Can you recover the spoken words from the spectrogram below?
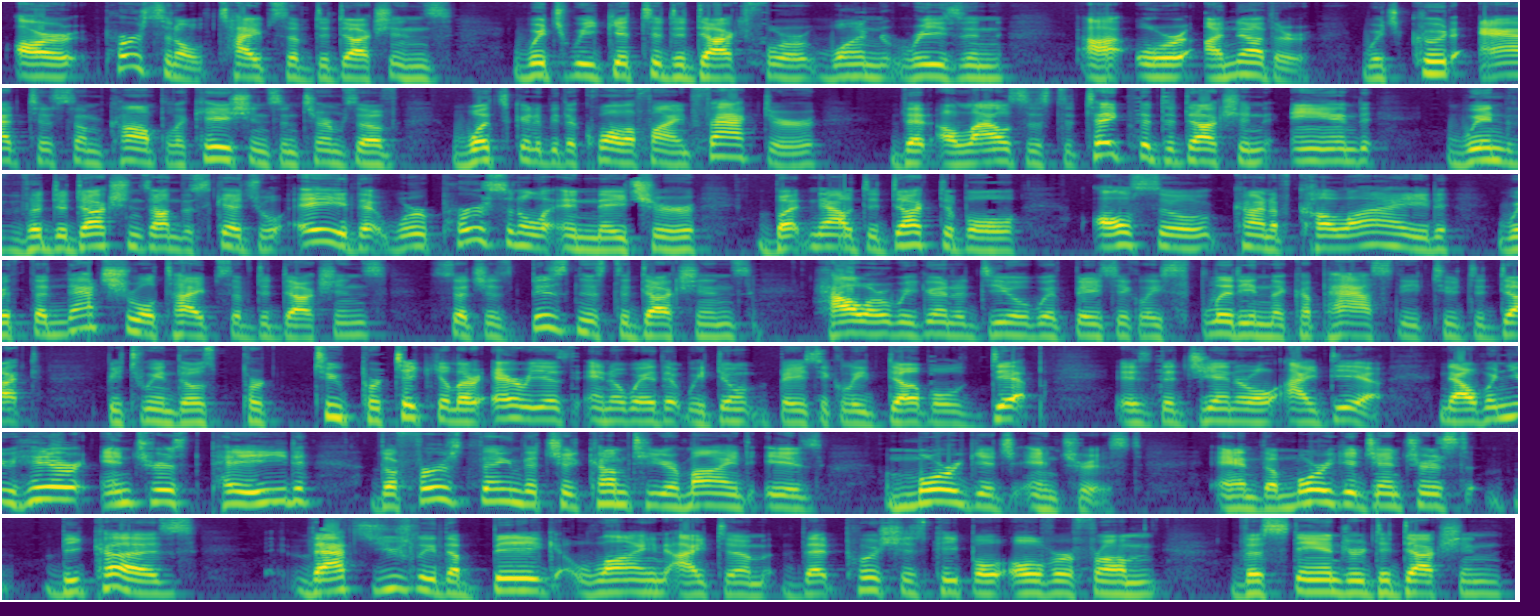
are personal types of deductions which we get to deduct for one reason uh, or another. which could add to some complications in terms of what's going to be the qualifying factor that allows us to take the deduction and when the deductions on the Schedule A that were personal in nature but now deductible also kind of collide with the natural types of deductions, such as business deductions. How are we going to deal with basically splitting the capacity to deduct between those per two particular areas in a way that we don't basically double dip? Is the general idea. Now, when you hear interest paid, the first thing that should come to your mind is mortgage interest. And the mortgage interest, because that's usually the big line item that pushes people over from the standard deduction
